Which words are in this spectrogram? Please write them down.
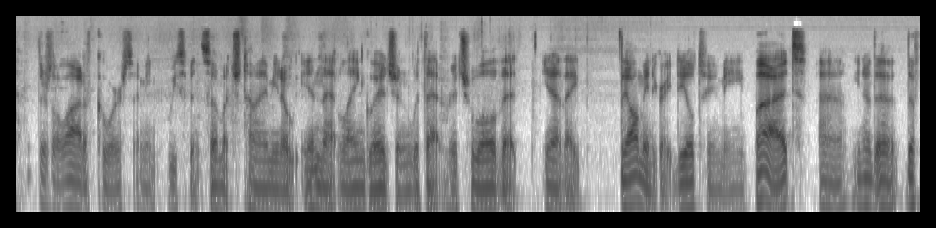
There's a lot, of course. I mean, we spent so much time, you know, in that language and with that ritual that you know they they all mean a great deal to me. But uh, you know, the, the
